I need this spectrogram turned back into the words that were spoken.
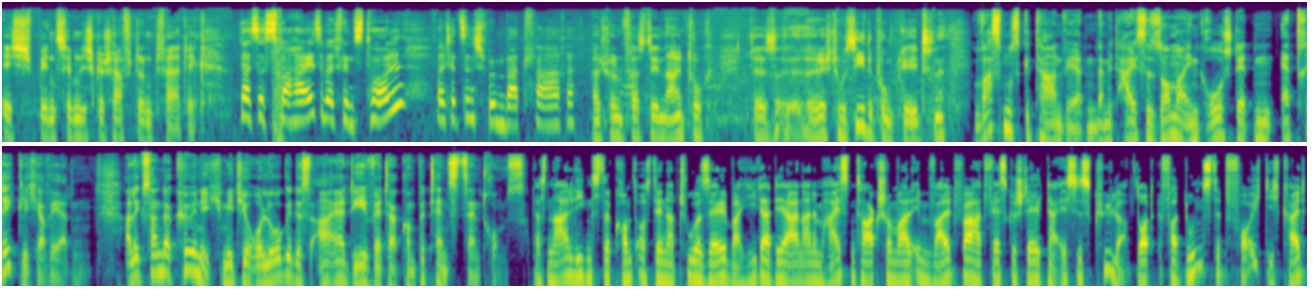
Ich bin ziemlich geschafft und fertig. Das ist zwar heiß, aber ich finde es toll, weil ich jetzt ins Schwimmbad fahre. Hat schon fast den Eindruck, dass es Richtung Siedepunkt geht. Ne? Was muss getan werden, damit heiße Sommer in Großstädten erträglicher werden? Alexander König, Meteorologe des ARD Wetterkompetenzzentrums. Das naheliegendste kommt aus der Natur selber. Jeder, der an einem heißen Tag schon mal im Wald war, hat festgestellt, da ist es kühler. Dort verdunstet Feuchtigkeit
